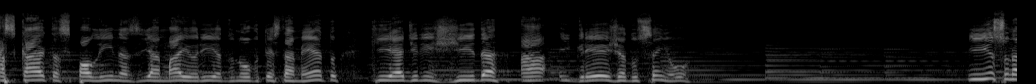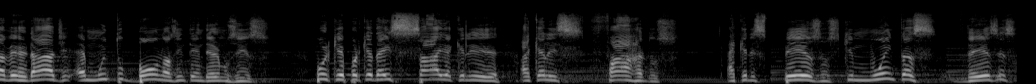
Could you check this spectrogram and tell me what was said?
as cartas paulinas e a maioria do Novo Testamento que é dirigida à igreja do Senhor. E isso, na verdade, é muito bom nós entendermos isso. Por quê? Porque daí sai aquele, aqueles fardos, aqueles pesos que muitas vezes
